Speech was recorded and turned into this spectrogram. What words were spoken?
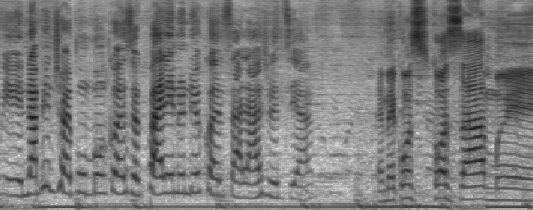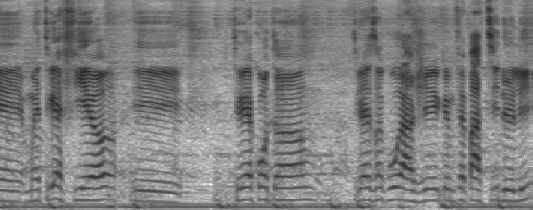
Oui, nap enjoy pou an bon koz, ok pale nou de koz sa la, je diya. E eh, men koz, koz sa, mwen mwen tre fyer, e tre kontan, tre zankouraje ke m fè pati de li.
